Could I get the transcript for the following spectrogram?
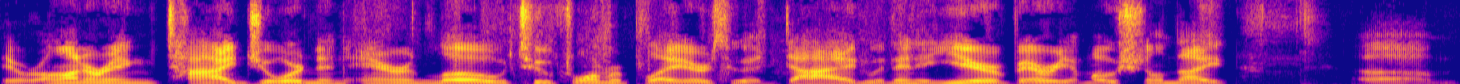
They were honoring Ty Jordan and Aaron Lowe, two former players who had died within a year. Very emotional night. Um,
